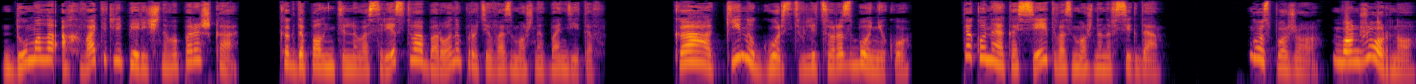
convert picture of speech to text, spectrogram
думала, а хватит ли перечного порошка, как дополнительного средства обороны против возможных бандитов. Как кину горсть в лицо разбойнику, так он и окосеет, возможно, навсегда. «Госпожа, бонжорно!»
